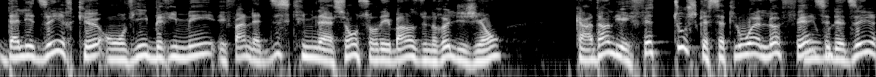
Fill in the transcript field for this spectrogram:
D'aller dire qu'on vient brimer et faire de la discrimination sur des bases d'une religion, quand dans les faits, tout ce que cette loi-là fait, c'est oui. de dire,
